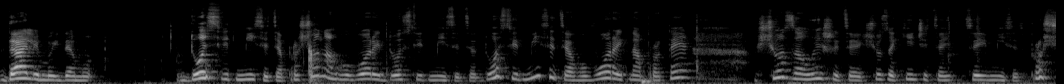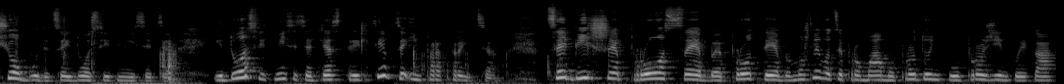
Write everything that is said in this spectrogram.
Далі ми йдемо. Досвід місяця. Про що нам говорить досвід місяця? Досвід місяця говорить нам про те, що залишиться, якщо закінчиться цей місяць. Про що буде цей досвід місяця? І досвід місяця для стрільців це імператриця. Це більше про себе, про тебе. Можливо, це про маму, про доньку, про жінку, яка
